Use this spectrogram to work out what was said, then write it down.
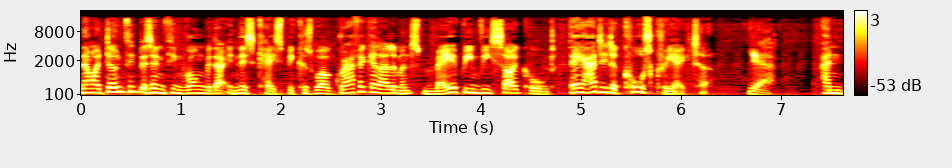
Now, I don't think there's anything wrong with that in this case because while graphical elements may have been recycled, they added a course creator. Yeah. And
